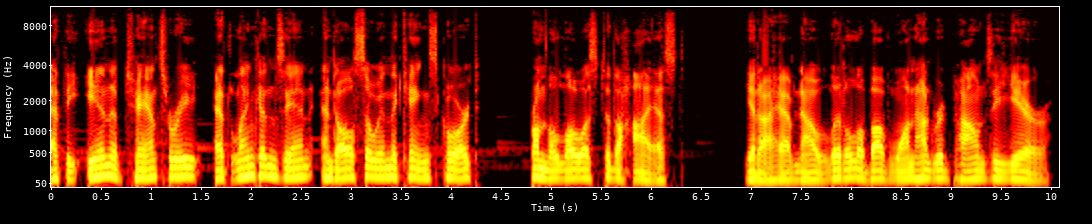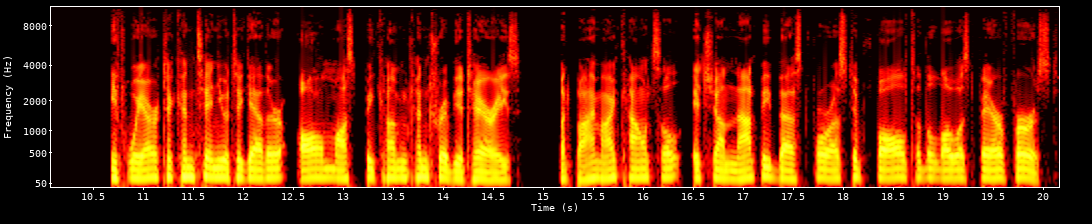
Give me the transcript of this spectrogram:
at the Inn of Chancery, at Lincoln's Inn, and also in the King's Court, from the lowest to the highest. Yet I have now little above 100 pounds a year. If we are to continue together, all must become contributaries. But by my counsel, it shall not be best for us to fall to the lowest fare first.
